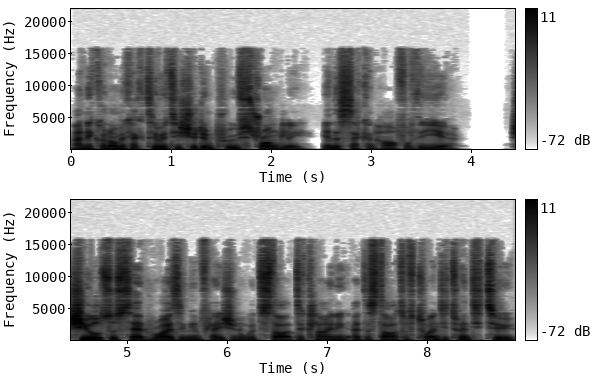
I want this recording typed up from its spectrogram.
and economic activity should improve strongly in the second half of the year. She also said rising inflation would start declining at the start of 2022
